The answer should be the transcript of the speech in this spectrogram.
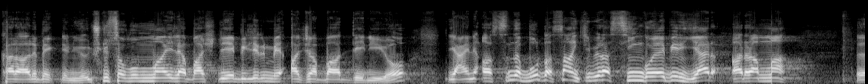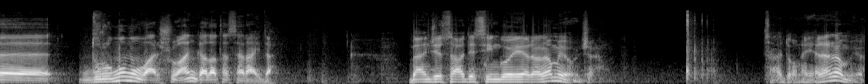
kararı bekleniyor. Üçlü savunmayla başlayabilir mi acaba deniyor. Yani aslında burada sanki biraz Singo'ya bir yer arama e, durumu mu var şu an Galatasaray'da? Bence sade Singo'ya yer aramıyor hoca. Sade ona yer aramıyor.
